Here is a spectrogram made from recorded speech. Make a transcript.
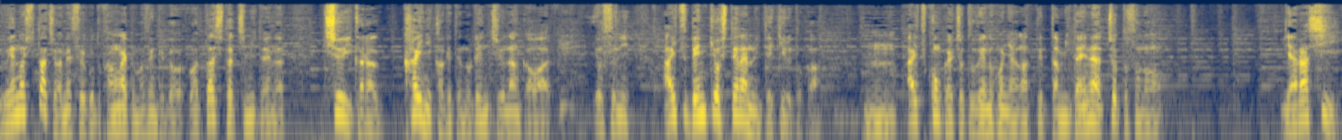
上の人たちはねそういうこと考えてませんけど私たちみたいな注意から下にかけての連中なんかは 要するにあいつ勉強してないのにできるとか、うん、あいつ今回ちょっと上の方に上がっていったみたいなちょっとそのやらしい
